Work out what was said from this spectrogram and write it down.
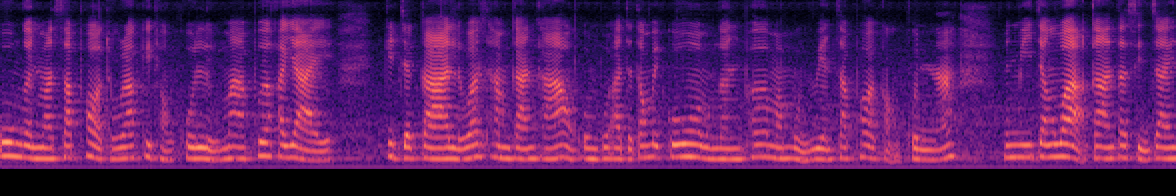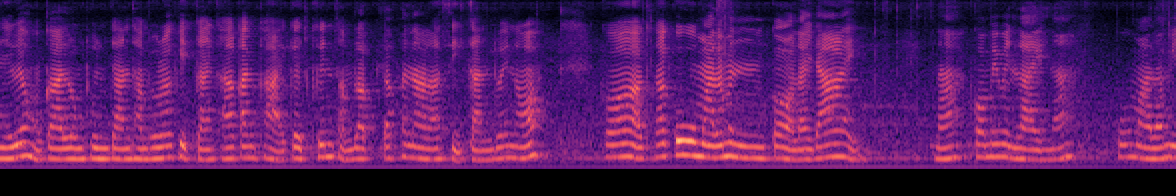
กู้เงินมาซัพพอร์ตธุรกิจของคุณหรือมาเพื่อขยายกิจการหรือว่าทำการค้าของคุณคุณอาจจะต้องไปกู้เงินเพิ่มมาหมุนเวียนซัพพอร์ตของคุณนะมันมีจังหวะการตัดสินใจในเรื่องของการลงทุนการทำธุรกิจการค้าการขายเกิดขึ้นสำหรับลัคนาราศีกันด้วยเนาะ ก็ถ้ากู้มาแล้วมันก่อรายได้นะ ก็ไม่เป็นไรนะ กู้มาแล้วมี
